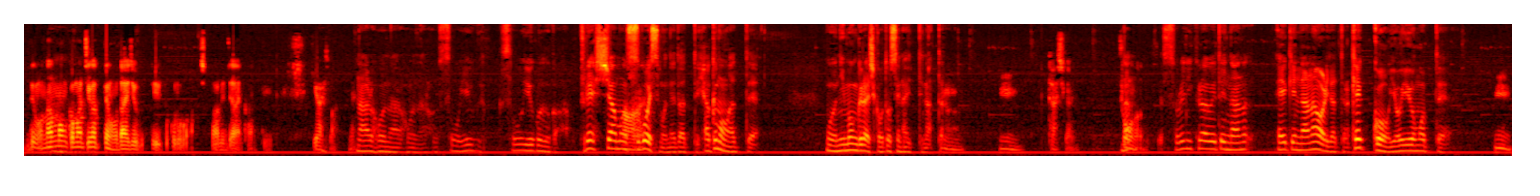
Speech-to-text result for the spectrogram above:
でも何問か間違っても大丈夫っていうところはちょっとあるんじゃないかなっていう気がしますね。なるほど、なるほど、なるほど。そういう、そういうことか。プレッシャーもすごいですもんね。だって100問あって、もう2問ぐらいしか落とせないってなったら。うん。うん。確かに。そうなんですよ。それに比べて7英検7割だったら結構余裕を持って、うん。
